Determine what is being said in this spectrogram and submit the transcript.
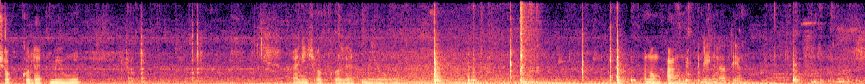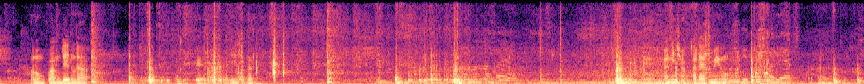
ช็อกโกแลตมิลค์อันนี้ช็อกโกแลตมิลค์ขนมปังเด้งแล้วเต็มขนมปังเด้งแล้ว กาแฟอันนี้กันแล้วมันอะไรอันนี้ช็อกโกแลตมิลค์มีช็อกโกแลตเออโอเค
